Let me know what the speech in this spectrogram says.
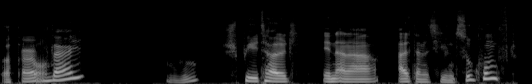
Earthbound? Earthbound. Mhm. Spielt halt in einer alternativen Zukunft,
